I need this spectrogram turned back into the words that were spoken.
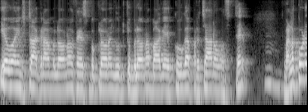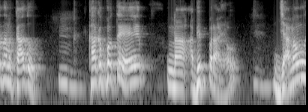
ఏవో ఇన్స్టాగ్రామ్లోనో ఫేస్బుక్లోనో యూట్యూబ్లోనో బాగా ఎక్కువగా ప్రచారం వస్తే వెళ్ళకూడదని కాదు. కాకపోతే నా అభిప్రాయం జనం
